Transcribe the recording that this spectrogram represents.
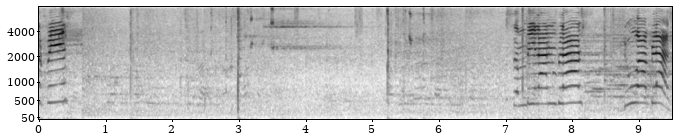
Servis. Sembilan belas, dua belas.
